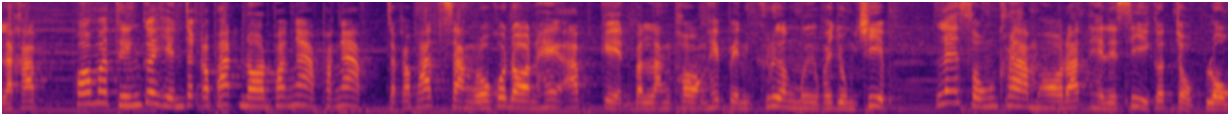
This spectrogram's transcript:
แล้วครับ พอมาถึงก็เห็นจักรพรรดินอนพังงาบพังงาบจักรพรรดิสั่งโลโกดอนให้อัปเกรดบัลลังก์ทองให้เป็นเครื่องมือพยุงชีพ และสงครามฮอรัสเฮเลซี่ก็จบลง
